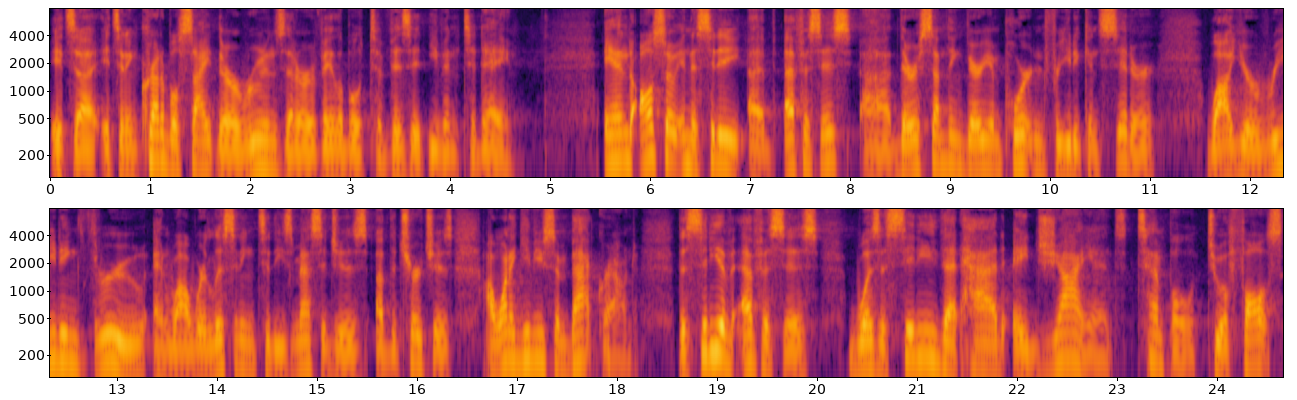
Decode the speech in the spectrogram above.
It's, a, it's an incredible site. There are ruins that are available to visit even today. And also in the city of Ephesus, uh, there is something very important for you to consider while you're reading through and while we're listening to these messages of the churches. I want to give you some background. The city of Ephesus was a city that had a giant temple to a false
